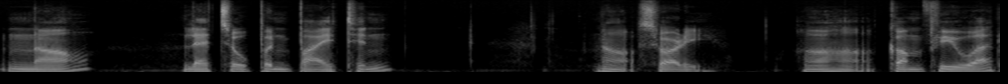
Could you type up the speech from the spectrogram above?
Now, let's open Python. No, sorry. Uh-huh. Comfy what?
